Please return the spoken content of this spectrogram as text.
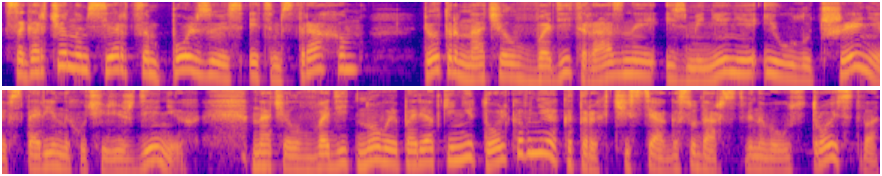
С огорченным сердцем, пользуясь этим страхом, Петр начал вводить разные изменения и улучшения в старинных учреждениях, начал вводить новые порядки не только в некоторых частях государственного устройства,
